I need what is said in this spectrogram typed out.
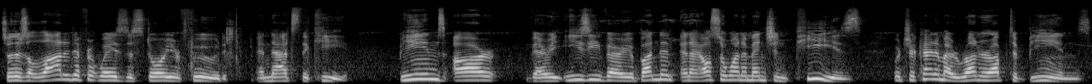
So there's a lot of different ways to store your food, and that's the key. Beans are very easy, very abundant, and I also want to mention peas, which are kind of my runner up to beans,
